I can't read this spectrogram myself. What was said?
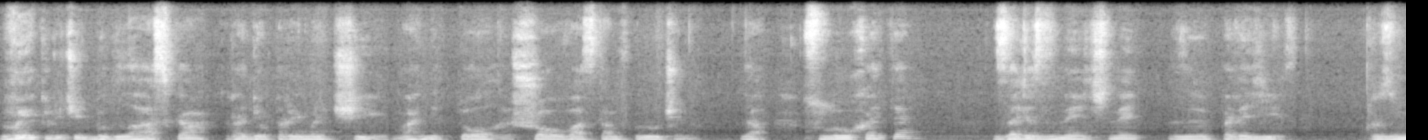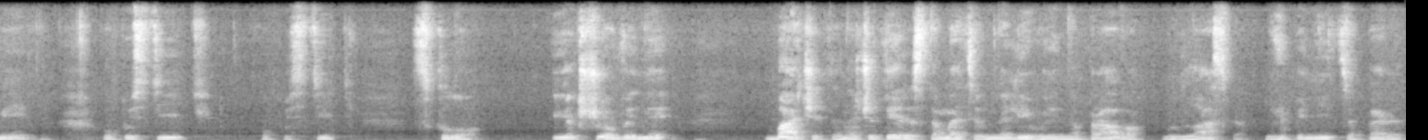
виключіть, будь ласка, радіоприймачі, магнітоли, що у вас там включено. Да. Слухайте залізничний е, переїзд. Розумієте? Опустіть, опустіть скло. І якщо ви не бачите на 400 метрів наліво і направо, будь ласка, зупиніться перед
